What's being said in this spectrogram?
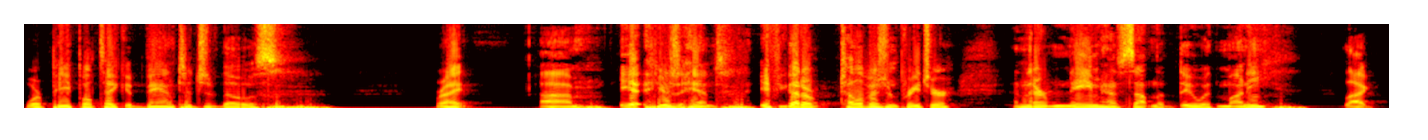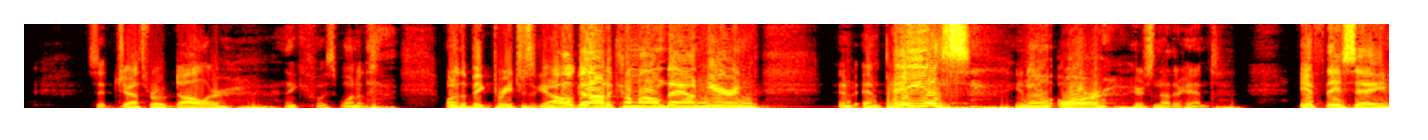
where people take advantage of those? Right? Um, here's a hint. If you got a television preacher and their name has something to do with money, like is it Jethro Dollar? I think it was one of the one of the big preachers again. Oh God, come on down here and, and and pay us, you know. Or here's another hint: if they say,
